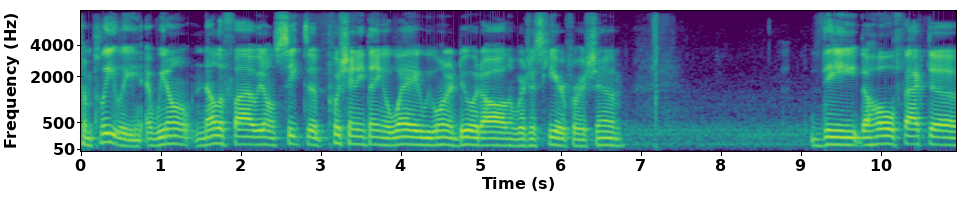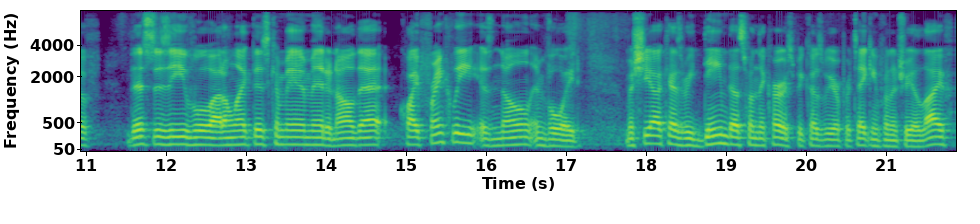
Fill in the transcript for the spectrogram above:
completely, and we don't nullify, we don't seek to push anything away, we want to do it all, and we're just here for Hashem. The the whole fact of this is evil, I don't like this commandment, and all that, quite frankly, is null and void. Mashiach has redeemed us from the curse because we are partaking from the tree of life,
